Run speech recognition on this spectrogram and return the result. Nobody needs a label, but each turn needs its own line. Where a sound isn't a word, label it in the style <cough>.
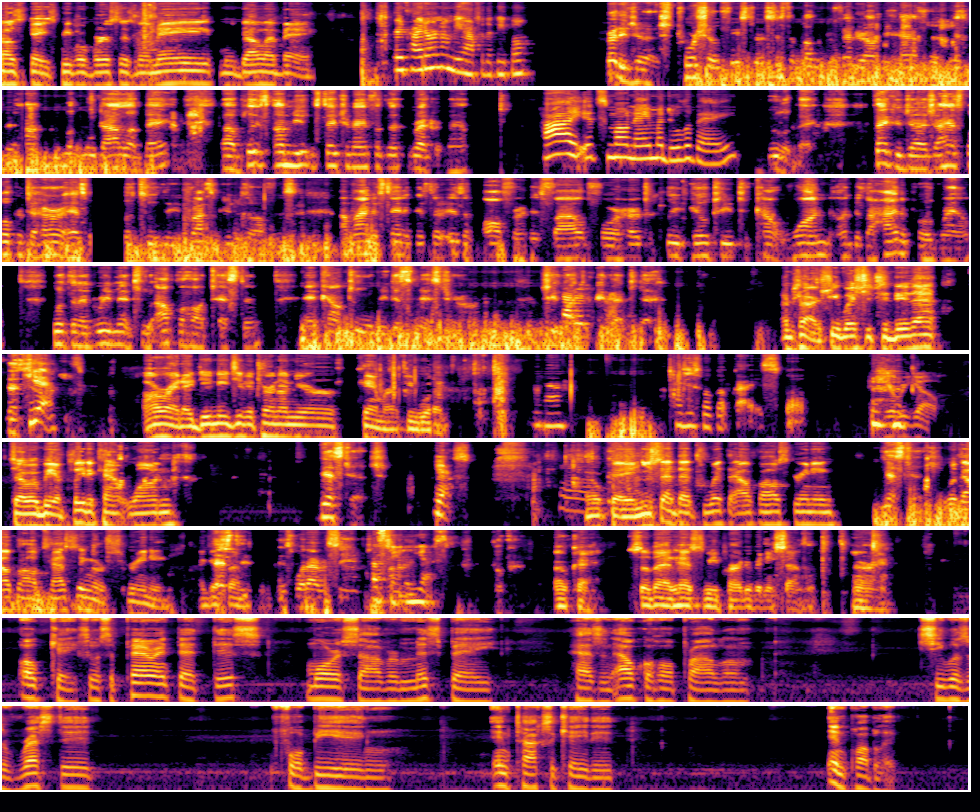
Calls case, People versus Monet Madoula Bey.
Grace Hydorn on behalf of the people.
Ready, Judge. Torshio Feaster, Assistant Public Defender on behalf of Mr. Madoula Bey. Uh, please unmute and state your name for the record, ma'am.
Hi, it's Monet Madoula Bey.
Madoula Bey. Thank you, Judge. I have spoken to her as well as to the prosecutor's office. Uh, my understanding is there is an offer in this file for her to plead guilty to count one under the HYTA program with an agreement to alcohol testing, and count two will be dismissed, Your Honor. She'd
That
like to do that today.
I'm sorry, she wishes to do that?
Yes, Judge.
Yes.
All right, I do need you to turn on your camera if you would.
Yeah. I just woke up, guys. But
And here we go.
So it would be a plea to count one.
Yes, Judge.
yes.
Okay, and you said that's with alcohol screening,
Yes, Judge.
with alcohol testing or screening? I guess I'm,
Testing is what I received.
Testing, yes.
okay. So that has to be part of any sentence. All right.
Okay, so it's apparent that this Moorish sovereign, Miss Bey, has an alcohol problem. She was arrested for being intoxicated in public.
